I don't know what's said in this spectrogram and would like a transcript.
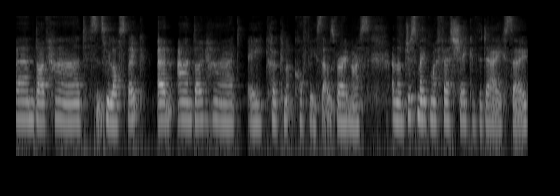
and I've had, since we last spoke, um, and I've had a coconut coffee, so that was very nice. And I've just made my first shake of the day, so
